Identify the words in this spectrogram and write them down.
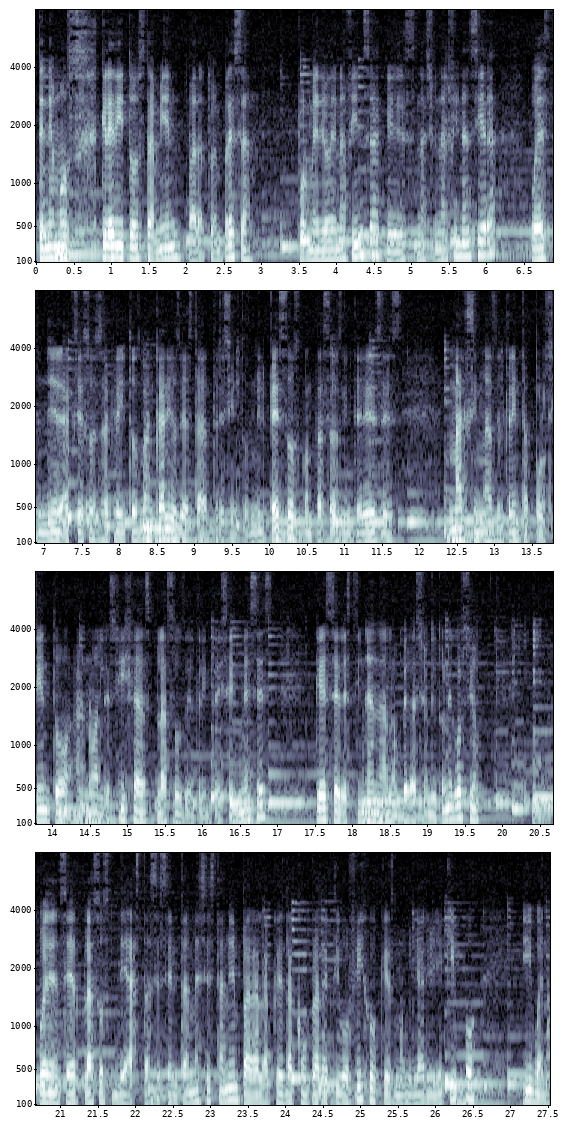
Tenemos créditos también para tu empresa por medio de Nafinsa, que es Nacional Financiera, puedes tener acceso a créditos bancarios de hasta 300 mil pesos con tasas de intereses máximas del 30% anuales fijas, plazos de 36 meses que se destinan a la operación de tu negocio. Pueden ser plazos de hasta 60 meses también para lo que es la compra de activo fijo, que es mobiliario y equipo. Y bueno,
